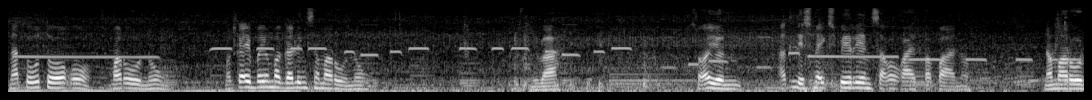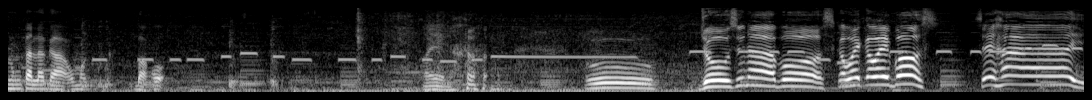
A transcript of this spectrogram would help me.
natuto ako, marunong. Magkaiba yung magaling sa marunong. Di ba? So ayun, at least may experience ako kahit papano na marunong talaga ako magbako. Ayun. oh, Josu na, boss. Kaway kaway, boss. Say hi.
